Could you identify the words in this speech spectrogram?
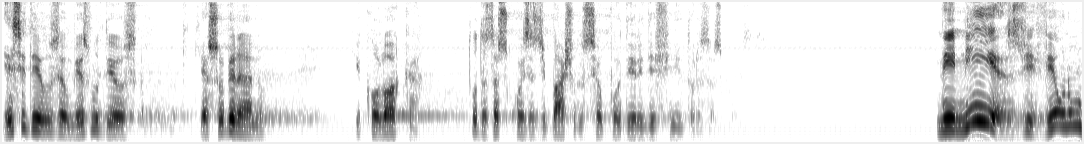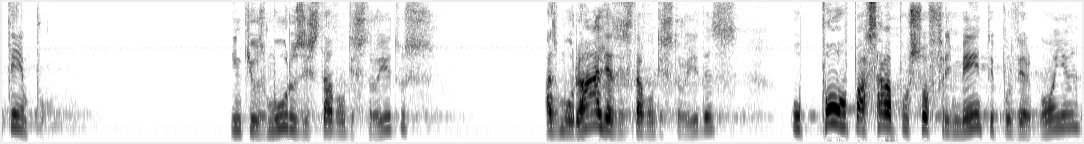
Esse Deus é o mesmo Deus que é soberano, que coloca todas as coisas debaixo do seu poder e define todas as coisas. Neemias viveu num tempo em que os muros estavam destruídos, as muralhas estavam destruídas, o povo passava por sofrimento e por vergonha,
